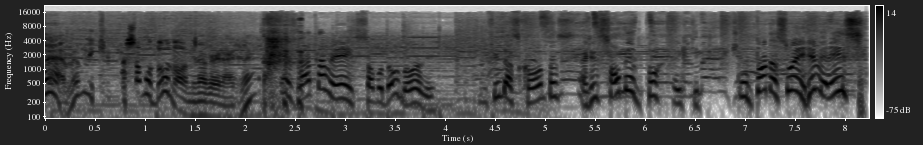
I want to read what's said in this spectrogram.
É, mesmo equipe. Só mudou o nome, na verdade, né? Exatamente, só mudou o nome. No fim das contas, a gente só aumentou a equipe. Com toda a sua irreverência,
